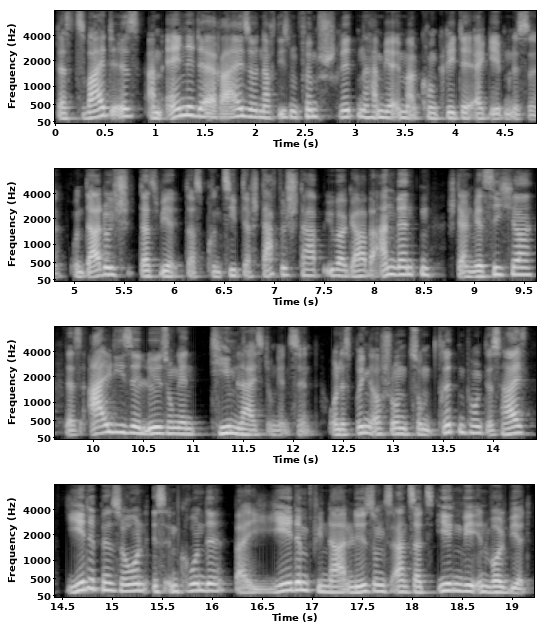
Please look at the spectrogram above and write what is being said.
Das zweite ist, am Ende der Reise, nach diesen fünf Schritten, haben wir immer konkrete Ergebnisse. Und dadurch, dass wir das Prinzip der Staffelstabübergabe anwenden, stellen wir sicher, dass all diese Lösungen Teamleistungen sind. Und es bringt auch schon zum dritten Punkt. Das heißt, jede Person ist im Grunde bei jedem finalen Lösungsansatz irgendwie involviert.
